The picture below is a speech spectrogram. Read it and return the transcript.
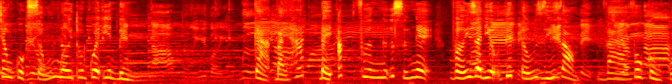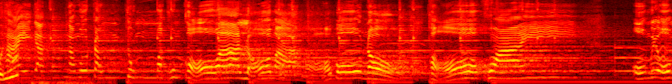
trong cuộc sống nơi thôn quê yên bình. Cả bài hát đầy ắp phương ngữ xứ nghệ với giai điệu tiết tấu dí dỏm và vô cùng cuốn hút. trong chung mà không có lỗ mà ngõ bố nổ khoai ôm với ôm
